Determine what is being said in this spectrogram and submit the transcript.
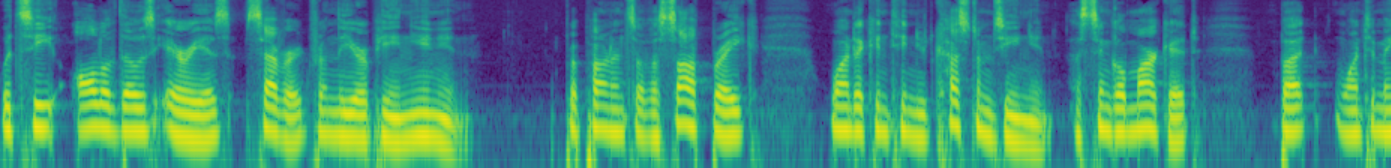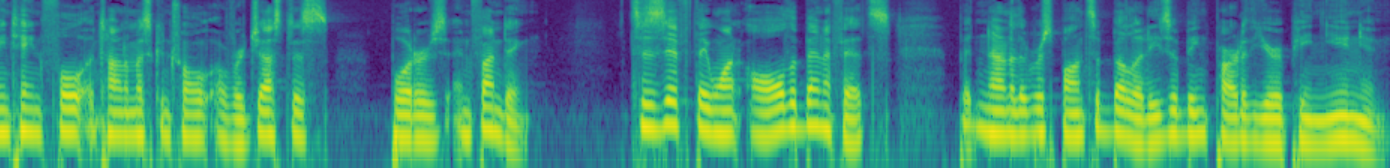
would see all of those areas severed from the European Union. Proponents of a soft break want a continued customs union, a single market, but want to maintain full autonomous control over justice, borders, and funding. It's as if they want all the benefits, but none of the responsibilities of being part of the European Union.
